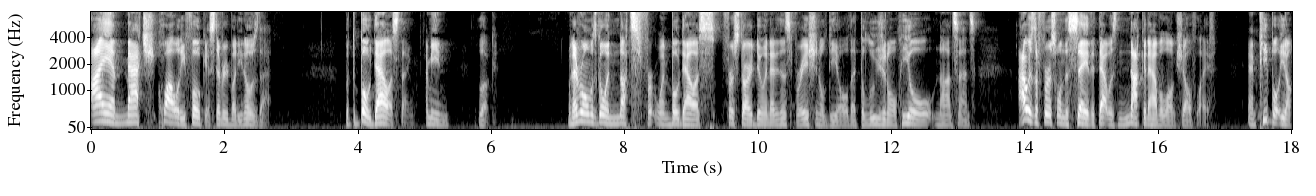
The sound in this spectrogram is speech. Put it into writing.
I am match quality focused. Everybody knows that. But the Bo Dallas thing. I mean, look. When everyone was going nuts for when Bo Dallas first started doing that inspirational deal, that delusional heel nonsense, I was the first one to say that that was not going to have a long shelf life. And people, you know,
